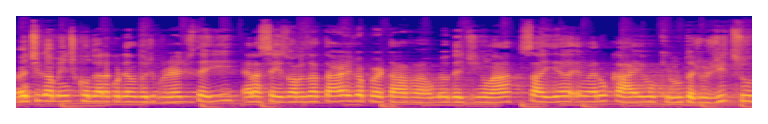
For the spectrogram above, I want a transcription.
antigamente, quando eu era coordenador de projeto de TI, era 6 horas da tarde, eu apertava o meu dedinho lá, saía, eu era o Caio, que luta jiu-jitsu,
